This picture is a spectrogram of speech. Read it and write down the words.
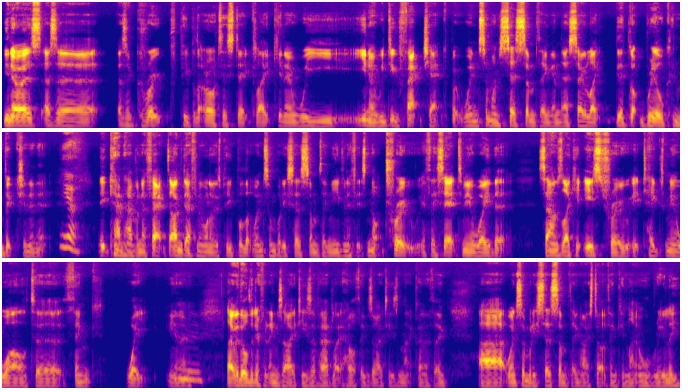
you know as as a as a group people that are autistic like you know we you know we do fact check but when someone says something and they're so like they've got real conviction in it Yeah. it can have an effect. I'm definitely one of those people that when somebody says something, even if it's not true, if they say it to me a way that sounds like it is true, it takes me a while to think, wait, you know, Mm. like with all the different anxieties I've had, like health anxieties and that kind of thing. Uh, when somebody says something, I start thinking like, oh, really?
